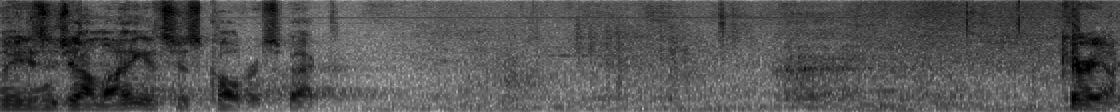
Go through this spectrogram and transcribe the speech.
Ladies and gentlemen, I think it's just called respect. Carry on.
